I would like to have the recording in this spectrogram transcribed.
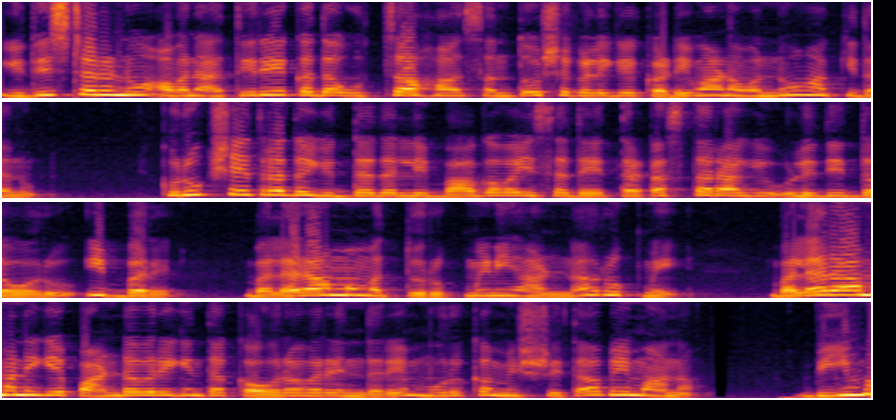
ಯುಧಿಷ್ಠರನು ಅವನ ಅತಿರೇಕದ ಉತ್ಸಾಹ ಸಂತೋಷಗಳಿಗೆ ಕಡಿವಾಣವನ್ನು ಹಾಕಿದನು. ಕುರುಕ್ಷೇತ್ರದ ಯುದ್ಧದಲ್ಲಿ ಭಾಗವಹಿಸದೆ ತಟಸ್ಥರಾಗಿ ಉಳಿದಿದ್ದವರು ಇಬ್ಬರೇ. ಬಲರಾಮ ಮತ್ತು ರುಕ್ಮಿಣಿ ಅಣ್ಣ ರುಕ್ಮಿ. ಬಲರಾಮನಿಗೆ ಪಾಂಡವರಿಗಿಂತ ಕೌರವರೆಂದರೆ ಮುರುಕ ಮಿಶ್ರಿತ ಅಭಿಮಾನ. ಭೀಮ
